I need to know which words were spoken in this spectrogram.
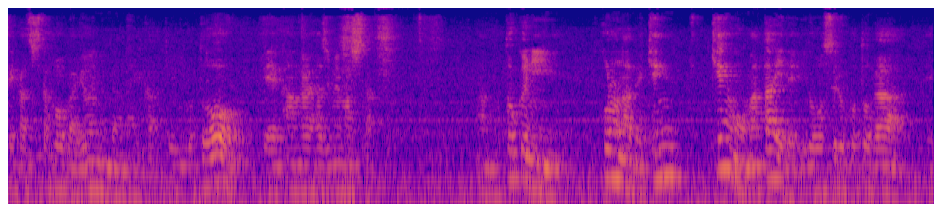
生活した方が良いのではないかということを、え考え始めました。あの特にコロナで県県をまたいで移動することが、え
